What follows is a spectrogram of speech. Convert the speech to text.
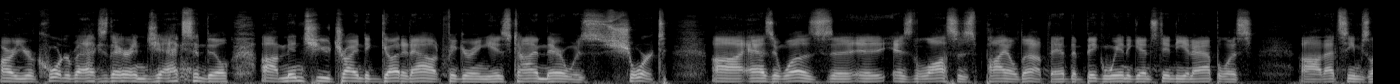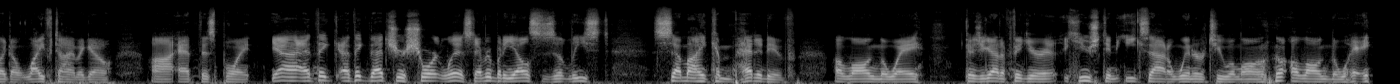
are your quarterbacks there in Jacksonville. Uh, Minshew trying to gut it out, figuring his time there was short, uh, as it was uh, as the losses piled up. They had the big win against Indianapolis. Uh, that seems like a lifetime ago uh, at this point. Yeah, I think I think that's your short list. Everybody else is at least semi-competitive along the way because you got to figure Houston ekes out a win or two along along the way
